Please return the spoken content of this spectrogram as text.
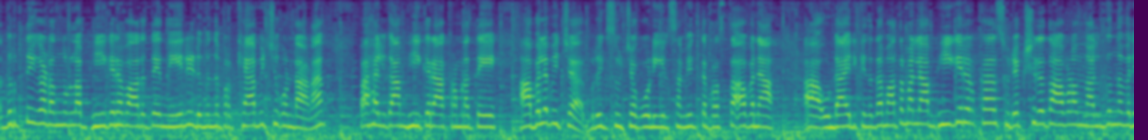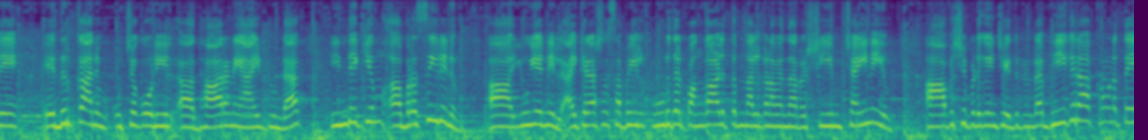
അതിർത്തി കടന്നുള്ള ഭീകരവാദത്തെ നേരിടുമെന്ന് പ്രഖ്യാപിച്ചുകൊണ്ടാണ് പഹൽഗാം ഭീകരാക്രമണത്തെ അപലപിച്ച് ബ്രിക്സ് ഉച്ചകോടിയിൽ സംയുക്ത പ്രസ്താവന ഉണ്ടായിരിക്കുന്നത്. മാത്രമല്ല ഭീകരർക്ക് സുരക്ഷിത താവളം നൽകുന്നവരെ എതിർക്കാനും ഉച്ചകോടിയിൽ ധാരണയായിട്ടുണ്ട്. ഇന്ത്യക്കും ബ്രസീലിനും യു എന്നിൽ ഐക്യരാഷ്ട്രസഭയിൽ കൂടുതൽ പങ്കാളിത്തം നൽകണമെന്ന റഷ്യയും ചൈനയും ആവശ്യപ്പെടുകയും ചെയ്തിട്ടുണ്ട്. ഭീകരാക്രമണത്തെ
